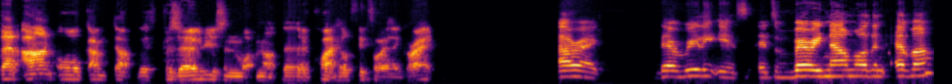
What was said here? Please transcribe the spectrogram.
that aren't all gunked up with preservatives and whatnot. That are quite healthy for you. They're great. All right. There really is. It's very now more than ever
